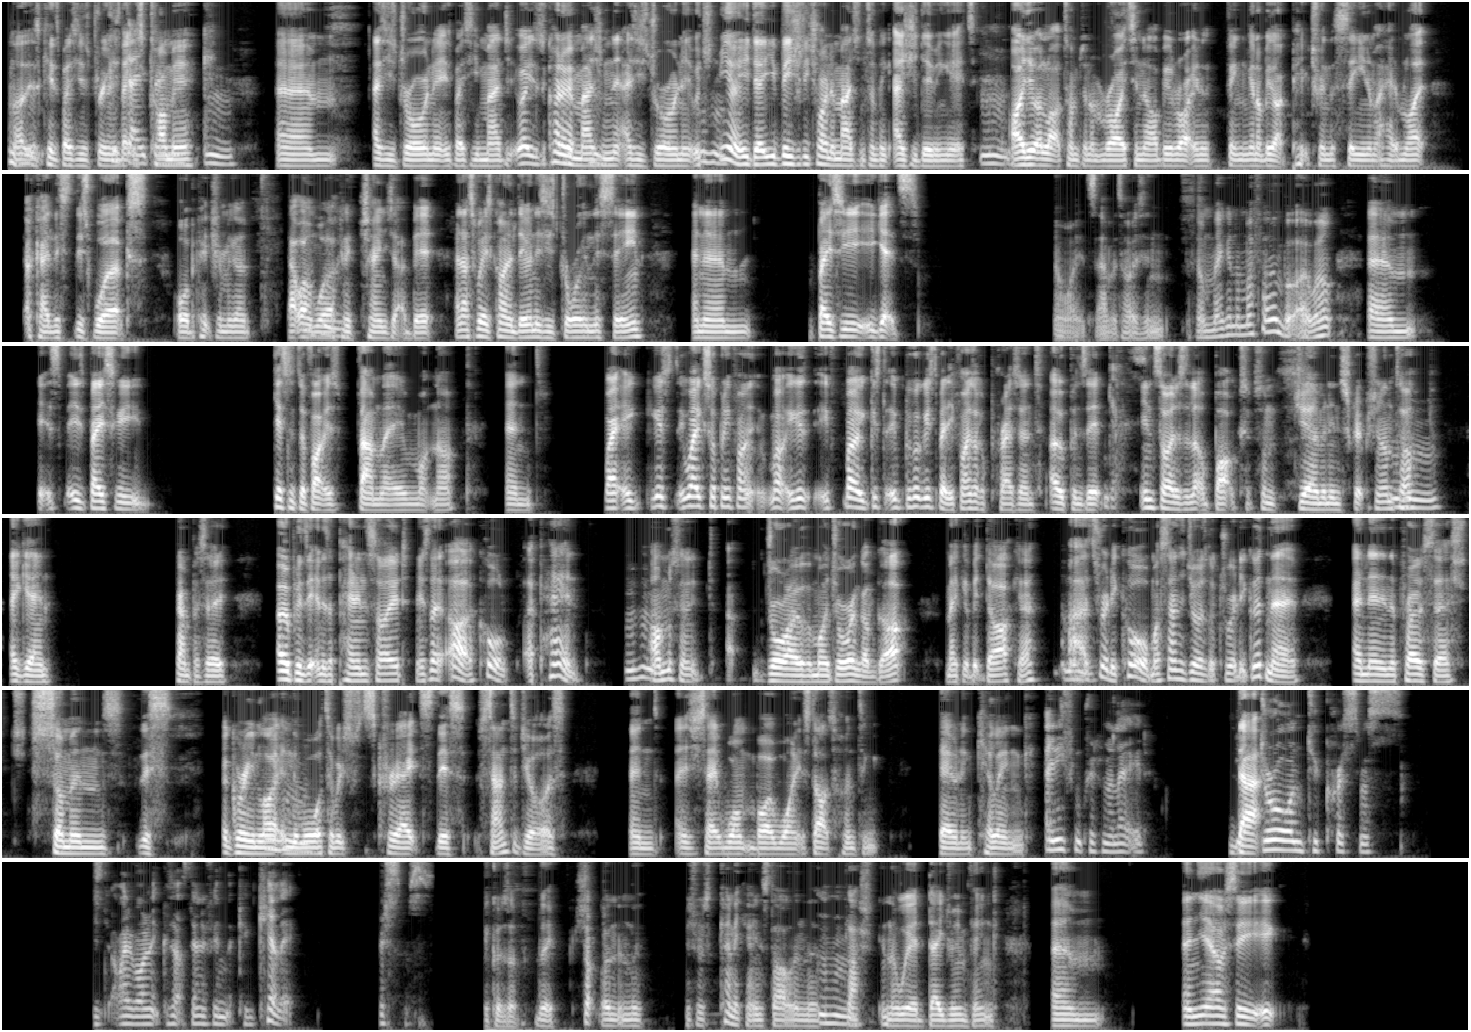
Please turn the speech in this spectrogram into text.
Like this kid's basically just dreaming about his comic. Mm. Um, as he's drawing it, he's basically imagine. Well, he's kind of imagining it as he's drawing it, which Mhm. you know you do. You visually try and imagine something as you're doing it. Mm. I do it a lot of times when I'm writing. I'll be writing a thing and I'll be like picturing the scene in my head. I'm like, okay, this this works. Or I'll be picturing me going, that won't work, Mhm. and change that a bit. And that's what he's kind of doing is he's drawing this scene, and um, basically he gets. No way, it's advertising film Megan on my phone, but I will. Um, it's it's basically gets into a fight with his family and whatnot, and Wait, he, gets, he wakes up and he finds well, he, he, well, he gets, before he gets to bed, he finds like a present, opens it. Yes. Inside is a little box with some German inscription on top. Mhm. Again, Krampusy opens it and there's a pen inside. And it's like, oh, cool, a pen. Mhm. I'm just gonna uh, draw over my drawing I've got, make it a bit darker. Mm. that's really cool. My Santa Jaws looks really good now. And then in the process, summons this a green light in the Mhm. water, which creates this Santa Jaws. And as you say, one by one, it starts hunting down and killing Anything Christmas related. That. drawn to Christmas. Is ironic because that's the only thing that can kill it. Christmas. because of the shotgun and the which was candy cane style in the Mhm. flash in the weird daydream thing. Um and yeah, obviously it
